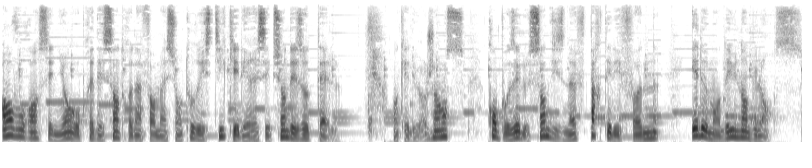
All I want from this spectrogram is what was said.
en vous renseignant auprès des centres d'information touristique et les réceptions des hôtels. En cas d'urgence, composez le 119 par téléphone et demandez une ambulance.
